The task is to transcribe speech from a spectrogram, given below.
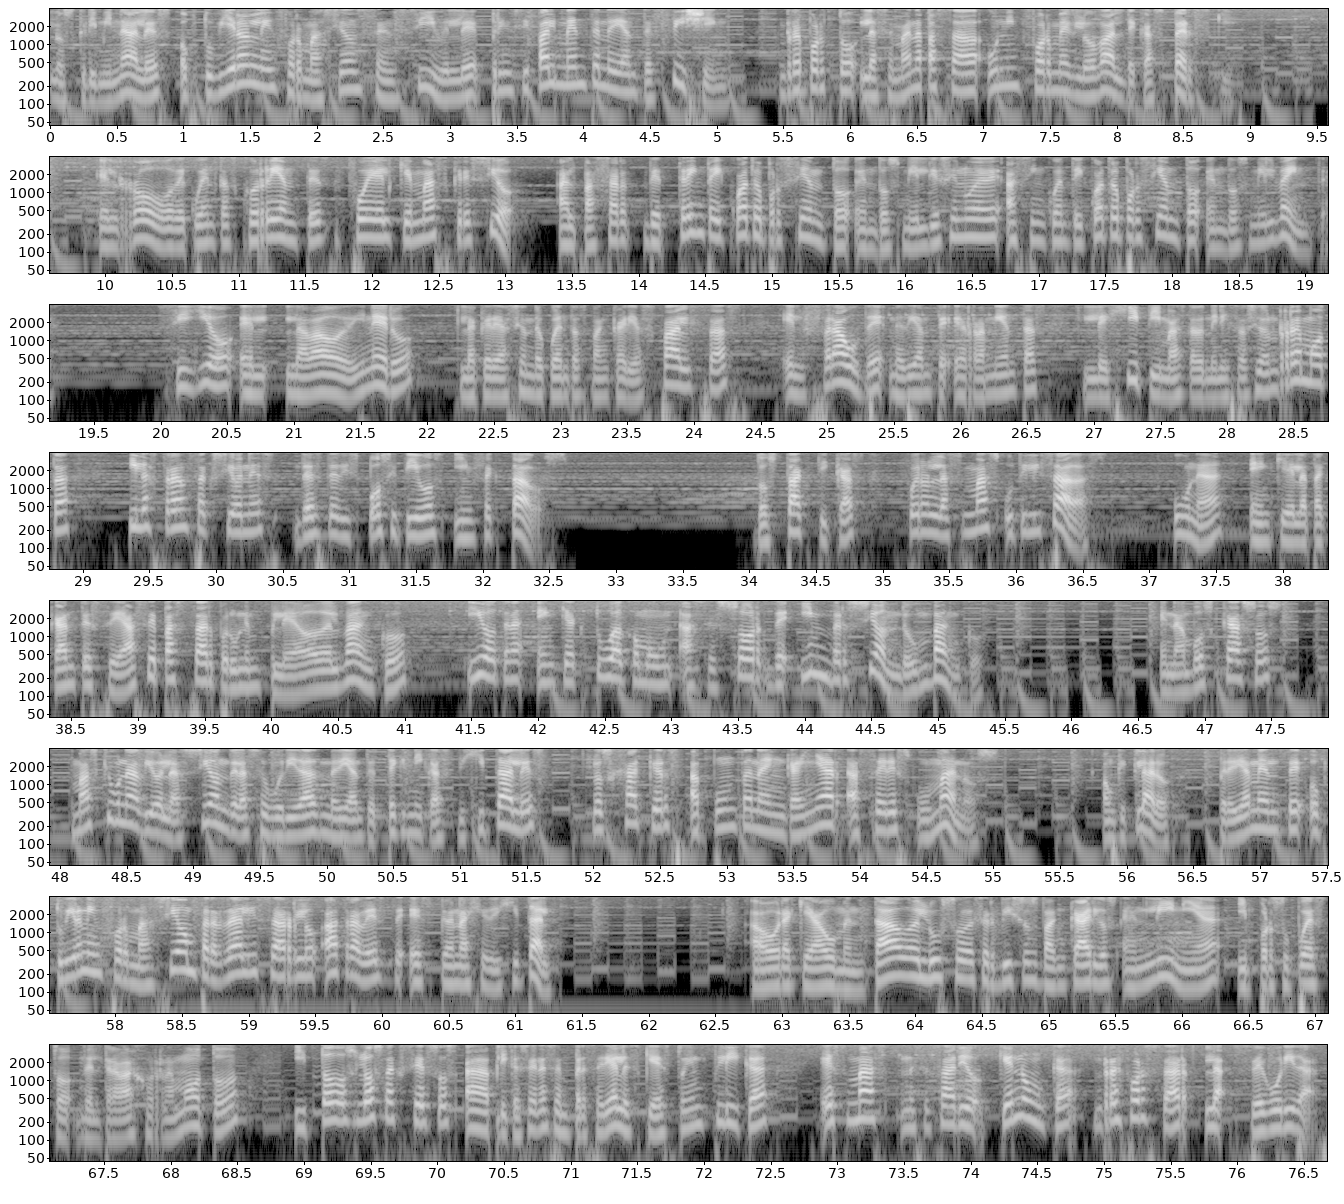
Los criminales obtuvieron la información sensible principalmente mediante phishing, reportó la semana pasada un informe global de Kaspersky. El robo de cuentas corrientes fue el que más creció, al pasar de 34% en 2019 a 54% en 2020. Siguió el lavado de dinero, la creación de cuentas bancarias falsas, el fraude mediante herramientas legítimas de administración remota y las transacciones desde dispositivos infectados. Dos tácticas fueron las más utilizadas. Una en que el atacante se hace pasar por un empleado del banco y otra en que actúa como un asesor de inversión de un banco. En ambos casos, más que una violación de la seguridad mediante técnicas digitales, los hackers apuntan a engañar a seres humanos. Aunque claro, previamente obtuvieron información para realizarlo a través de espionaje digital. Ahora que ha aumentado el uso de servicios bancarios en línea y por supuesto del trabajo remoto, y todos los accesos a aplicaciones empresariales que esto implica, es más necesario que nunca reforzar la seguridad.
